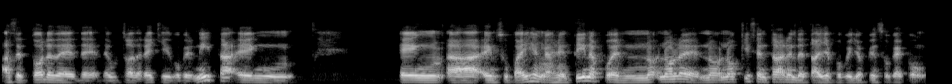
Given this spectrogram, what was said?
a sectores de, de, de ultraderecha y gobernista, en, en, ah, en, su país, en Argentina, pues no, no, le, no, no quise entrar en detalle porque yo pienso que con,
